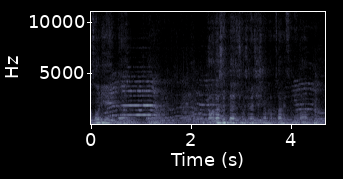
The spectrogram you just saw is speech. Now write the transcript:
오서리에 있는 어, 나가실 때 조심해 주시면 감사하겠습니다.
